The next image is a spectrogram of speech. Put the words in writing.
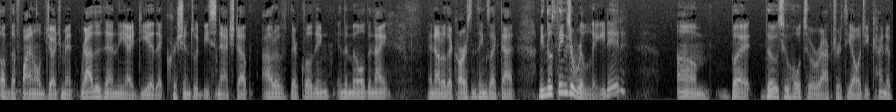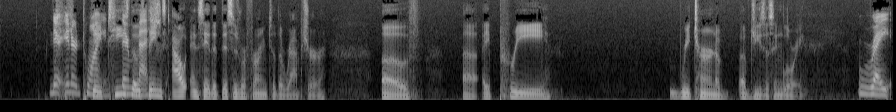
of the final judgment rather than the idea that Christians would be snatched up out of their clothing in the middle of the night and out of their cars and things like that. I mean, those things are related, um, but those who hold to a rapture theology kind of They're intertwined. they tease They're those meshed. things out and say that this is referring to the rapture of uh, a pre return of, of Jesus in glory. Right.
